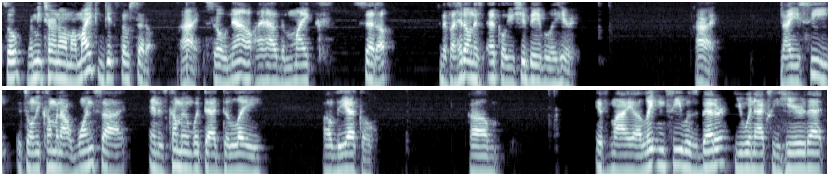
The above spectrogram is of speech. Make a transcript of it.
So let me turn on my mic and get stuff set up. All right, so now I have the mic set up. And if I hit on this echo, you should be able to hear it. All right. Now you see it's only coming out one side and it's coming with that delay of the echo. Um, if my uh, latency was better, you wouldn't actually hear that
